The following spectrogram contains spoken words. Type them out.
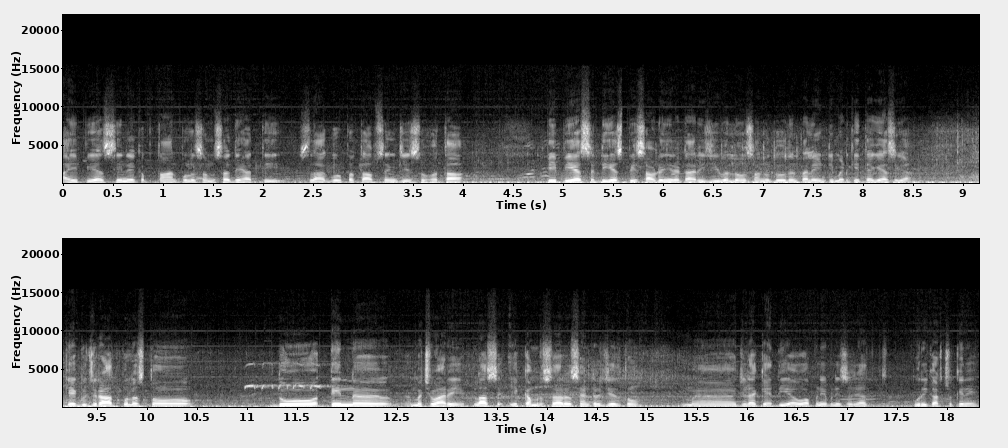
ਆਈਪੀਐਸ ਸੀਨੀਅਰ ਕਪਤਾਨ ਪੁਲਿਸ ਅੰਮ੍ਰਿਤਸਰ ਦਿਹਾਤੀ Sardar Gurpratap Singh ji Suhta PPS DSP sub division Attari ji ਵੱਲੋਂ ਸਾਨੂੰ ਦੋ ਦਿਨ ਪਹਿਲਾਂ ਇੰਟੀਮੇਟ ਕੀਤਾ ਗਿਆ ਸੀਗਾ ਕਿ ਗੁਜਰਾਤ ਪੁਲਿਸ ਤੋਂ ਦੋ, ਤਿੰਨ ਮਛੁਆਰੇ ਪਲੱਸ ਇੱਕ ਅੰਮ੍ਰਿਤਸਰ ਸੈਂਟਰ ਜੇਲ੍ਹ ਤੋਂ ਜਿਹੜਾ ਕੈਦੀ ਆ, ਉਹ ਆਪਣੀ ਆਪਣੀ ਸਜ਼ਾ ਪੂਰੀ ਕਰ ਚੁੱਕੇ ਨੇ,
